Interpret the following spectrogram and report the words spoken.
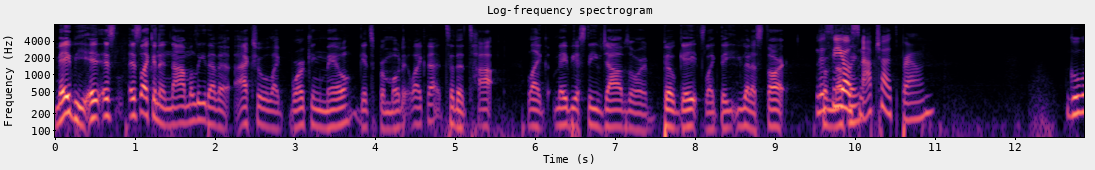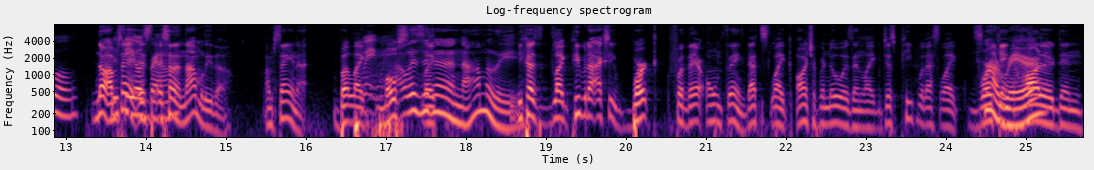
maybe it, it's it's like an anomaly that an actual like working male gets promoted like that to the top. Like maybe a Steve Jobs or Bill Gates. Like they, you got to start. the CEO of nothing. Snapchat's brown. Google. No, I'm saying it's, it's an anomaly though. I'm saying that, but like Wait, most, How is it like, an anomaly? because like people that actually work for their own thing, that's like entrepreneurs and like just people that's like It's working harder than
